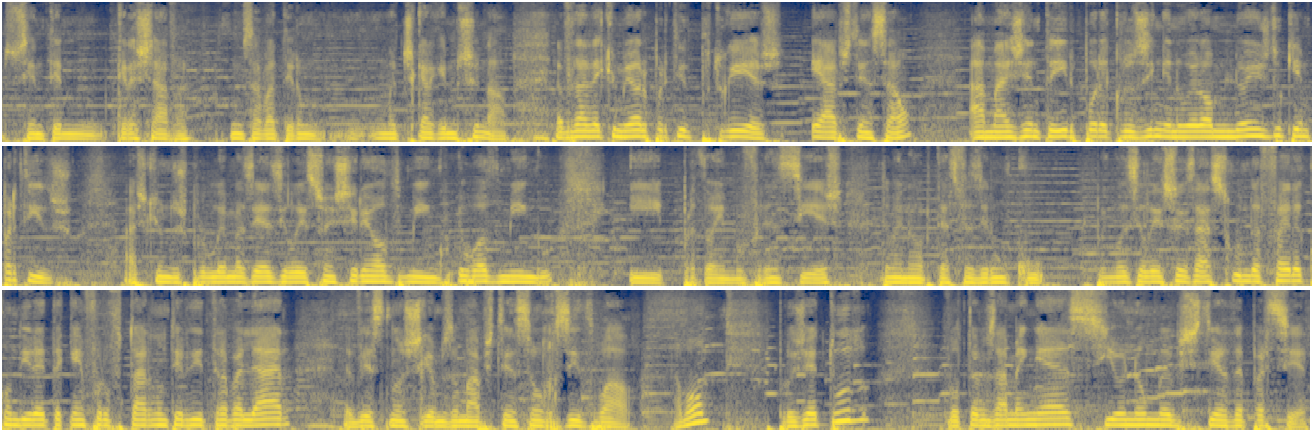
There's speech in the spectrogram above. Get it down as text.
O Centeno crachava começava a ter uma descarga emocional. A verdade é que o maior partido português é a abstenção. Há mais gente a ir pôr a cruzinha no Euro Milhões do que em partidos. Acho que um dos problemas é as eleições serem ao domingo. Eu ao domingo e, perdoem-me o francês, também não apetece fazer um cu. Ponham as eleições à segunda-feira com direito a quem for votar não ter de ir trabalhar, a ver se não chegamos a uma abstenção residual. Tá bom? Por hoje é tudo. Voltamos amanhã se eu não me abster de aparecer.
